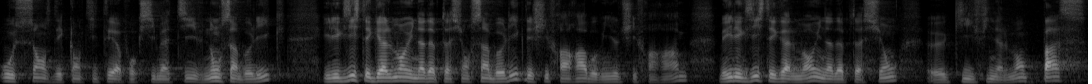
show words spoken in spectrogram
au sens des quantités approximatives non symboliques. Il existe également une adaptation symbolique des chiffres arabes au milieu de chiffres arabes, mais il existe également une adaptation euh, qui finalement passe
